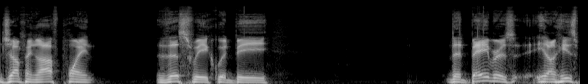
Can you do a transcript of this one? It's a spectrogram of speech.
jumping off point this week would be that Babers, you know, he's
